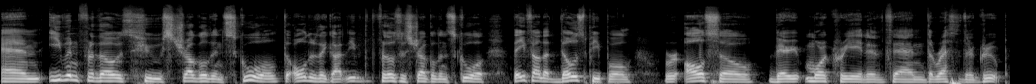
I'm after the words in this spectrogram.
And even for those who struggled in school, the older they got, even for those who struggled in school, they found that those people were also very more creative than the rest of their group.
